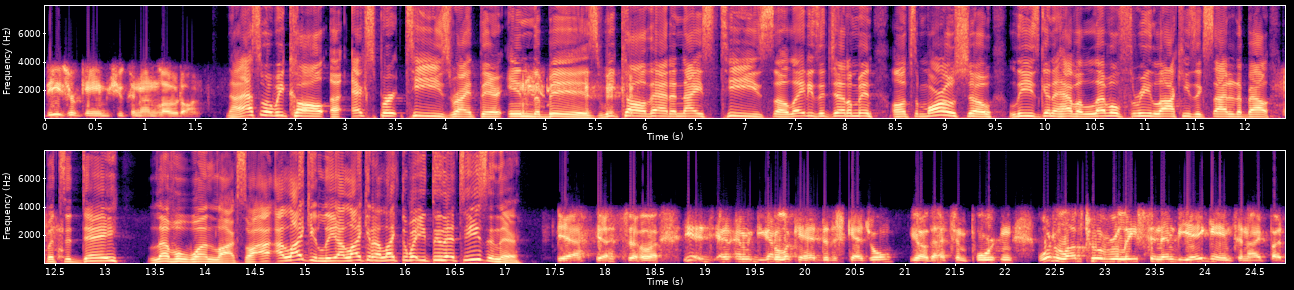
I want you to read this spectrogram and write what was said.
These are games you can unload on. Now that's what we call an expert tease right there in the biz. we call that a nice tease. So, ladies and gentlemen, on tomorrow's show, Lee's gonna have a level three lock he's excited about, but today, level one lock. So I, I like it, Lee. I like it. I like the way you threw that tease in there. Yeah, yeah. So, uh, yeah, and, and you got to look ahead to the schedule. You know, that's important. Would love to have released an NBA game tonight, but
